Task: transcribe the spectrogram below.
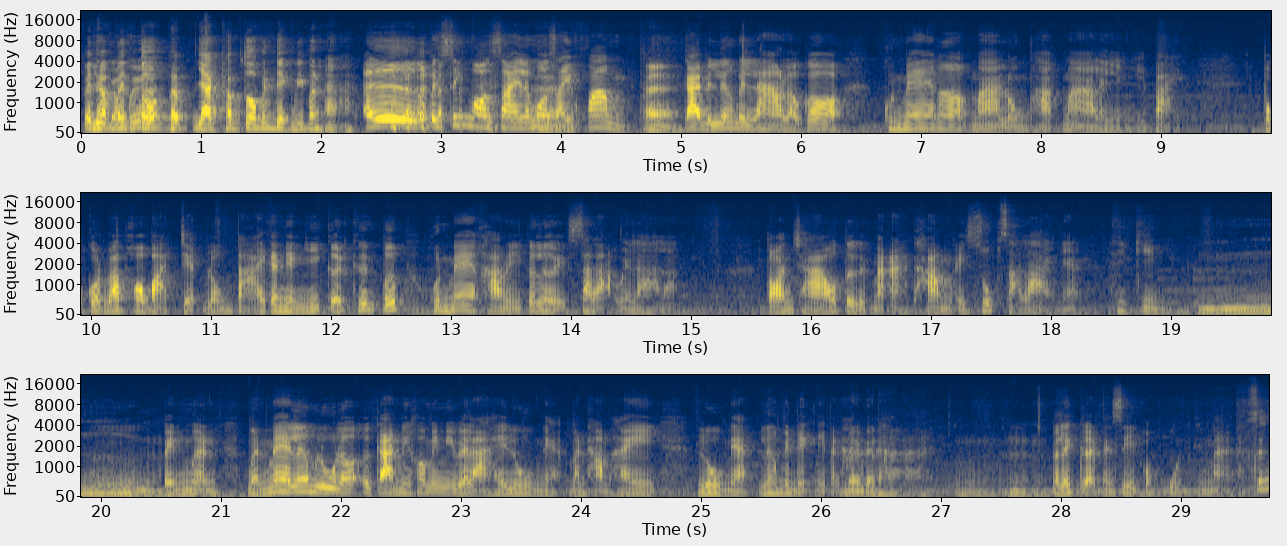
เป็นอยู่ทำกับเป็นเพื่อนตัวอยากทำตัวเป็นเด็กมีปัญหา เออก็ไปซิ่งมอไซค์แล้วมอไซค์คว่เออำกลายเป็นเรื่องเป็นราวแล้วก็คุณแม่ก็มาลงพักมาอะไรอย่างนี้ไป ปรากฏว่าพอบาดเจ็บล้มตายกันอย่างนี้เกิดขึ้นปุ๊บ คุณแม่คราวนี้ก็เลยสละเวลาละ ตอนเช้าตื่นมาอะทำไอ้ซุปสาหร่ายเนี่ยให้กินอืมเป็นเหมือนเหมือนแม่เริ่มรู้แล้วเออการที่เขาไม่มีเวลาให้ลูกเนี่ย มันทำให้ลูกเนี่ยเริ่มเป็นเด็กมีปัญหาเป็นปัญหาอืมอืม ก็เลยเกิดเป็นซีนอบอุ่นขึ้นมานะครับ ซึ่ง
